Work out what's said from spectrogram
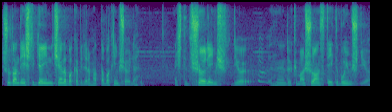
Şuradan değişiklik yayının içine de bakabilirim. Hatta bakayım şöyle. İşte şöyleymiş diyor doküman. Şu an state'i buymuş diyor.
